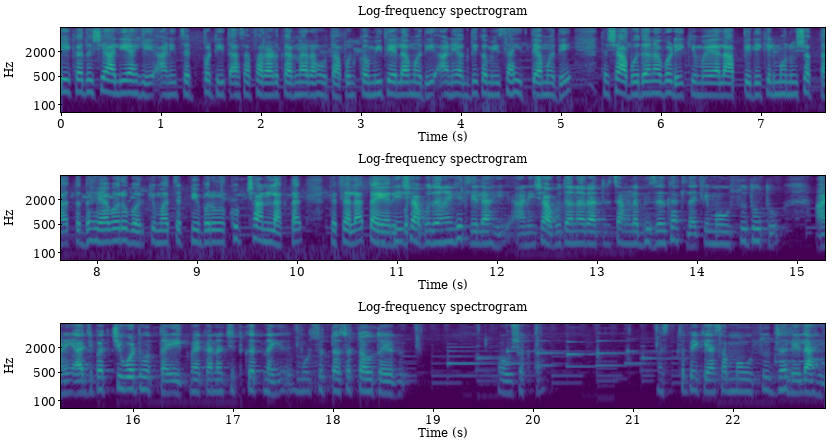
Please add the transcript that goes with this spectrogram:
एकादशी आली आहे आणि चटपटीत असा फराळ करणार आहोत आपण. कमी तेलामध्ये आणि अगदी कमी साहित्यामध्ये. तर साबुदाणा वडे किंवा याला आप्पे देखील म्हणू शकता तर दह्याबरोबर किंवा चटणीबरोबर खूप छान लागतात. तर चला तयारी साबुदाणा घेतलेला आहे आणि साबुदाणा रात्री चांगला भिजत घातला की मऊसूत होतो. आणि अजिबात चिवट होत नाही. एकमेकांना चिटकत नाही. मूळ सुट्टा सुट्टा होतो. पाहू शकता. मस्तपैकी असा मऊसूत झालेला आहे.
